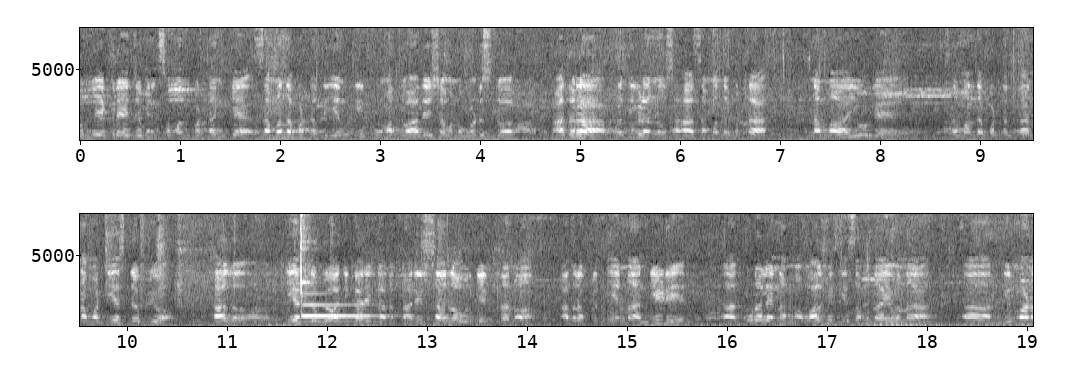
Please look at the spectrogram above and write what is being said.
ಒಂದು ಎಕರೆ ಜಮೀನಿಗೆ ಸಂಬಂಧಪಟ್ಟಂಗೆ ಸಂಬಂಧಪಟ್ಟಂತೆ ಏನು ತೀರ್ಪು ಮತ್ತು ಆದೇಶವನ್ನು ಹೊರಡಿಸಿದೋ ಅದರ ಪ್ರತಿಗಳನ್ನು ಸಹ ಸಂಬಂಧಪಟ್ಟ ನಮ್ಮ ಇವ್ರಿಗೆ ಸಂಬಂಧಪಟ್ಟಂಥ ನಮ್ಮ ಟಿ ಎಸ್ ಡಬ್ಲ್ಯೂ ತಾಲೂ, ಟಿ ಎಸ್ ಡಬ್ಲ್ಯೂ ಅಧಿಕಾರಿಗಳಾದಂಥ ಹರೀಶ್ ಸರ್ ಅವರಿಗೆ ಕೂಡ ಅದರ ಪ್ರತಿಯನ್ನು ನೀಡಿ ಕೂಡಲೇ ನಮ್ಮ ವಾಲ್ಮೀಕಿ ಸಮುದಾಯವನ್ನು ನಿರ್ಮಾಣ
